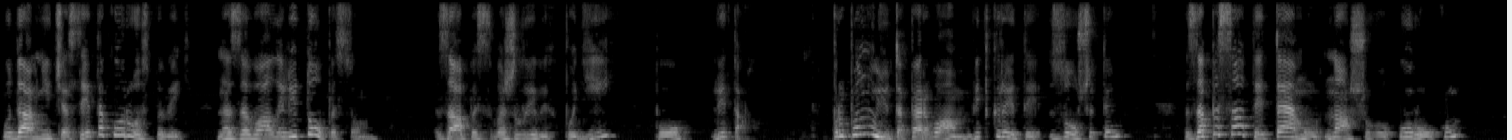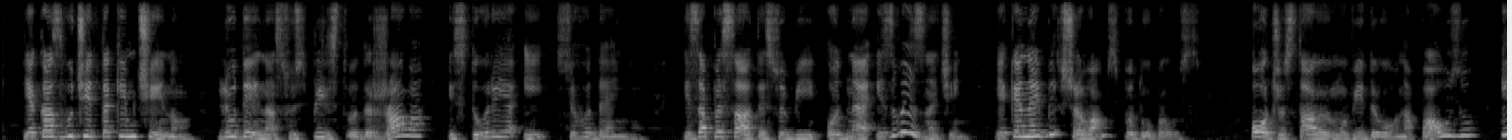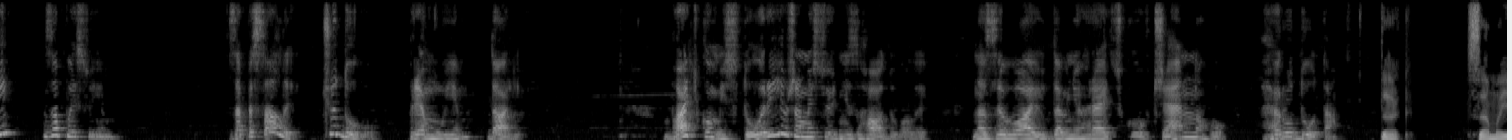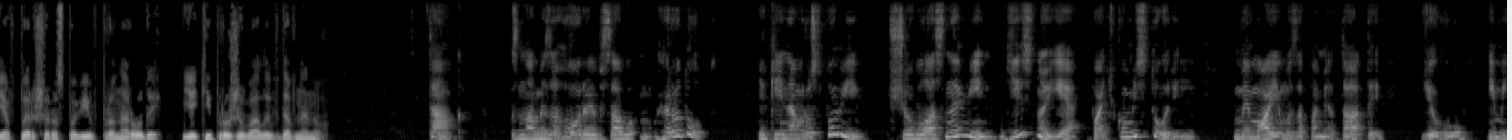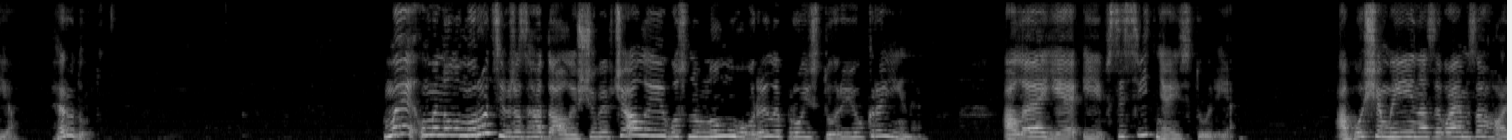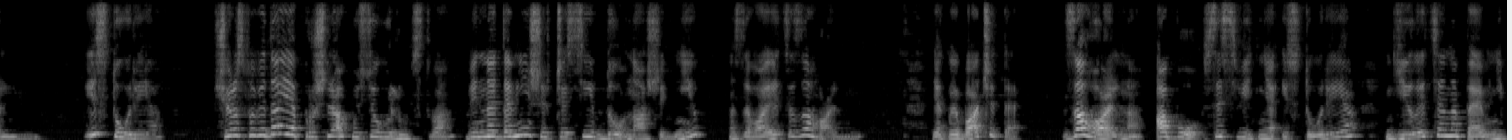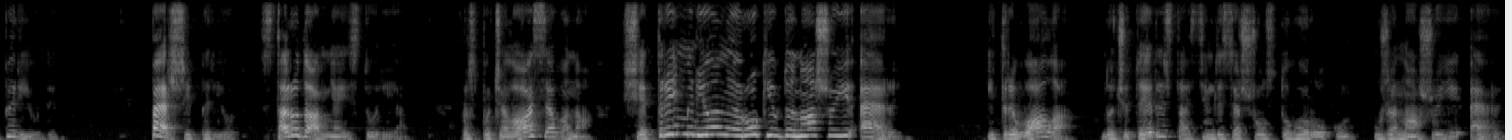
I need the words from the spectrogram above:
у давні часи таку розповідь називали літописом, запис важливих подій по літах. Пропоную тепер вам відкрити зошити, записати тему нашого уроку, яка звучить таким чином: людина, суспільство, держава, історія і сьогодення. І записати собі одне із визначень, яке найбільше вам сподобалось. Отже, ставимо відео на паузу і записуємо. Записали? Чудово! Прямуємо далі. Батьком історії, вже ми сьогодні згадували, називають давньогрецького вченого Геродота. Так. Саме я вперше розповів про народи, які проживали в давнину. Так, з нами заговорив сам Геродот, який нам розповів, що, власне, він дійсно є батьком історії. Ми маємо запам'ятати його ім'я Геродот. Ми у минулому році вже згадали, що вивчали і в основному говорили про історію України, але є і всесвітня історія, або ще ми її називаємо загальною. Історія, що розповідає про шлях усього людства від найдавніших часів до наших днів, називається загальною. Як ви бачите, загальна або всесвітня історія ділиться на певні періоди. Перший період стародавня історія. Розпочалася вона ще 3 мільйони років до нашої ери і тривала до 476 року уже нашої ери.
